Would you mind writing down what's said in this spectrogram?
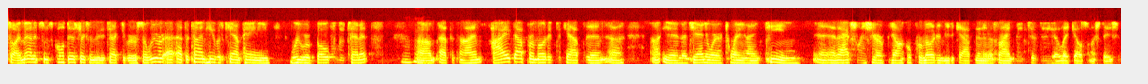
so I managed some school districts in the detective bureau. So we were at the time he was campaigning. We were both lieutenants mm-hmm. um, at the time. I got promoted to captain uh, uh, in uh, January of 2019, and actually Sheriff Bianco promoted me to captain and assigned me to the uh, Lake Elsinore station.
